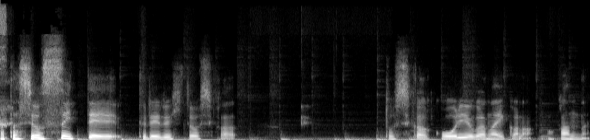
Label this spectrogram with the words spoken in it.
私を好いてくれる人しかとしか交流がないからわかんない。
